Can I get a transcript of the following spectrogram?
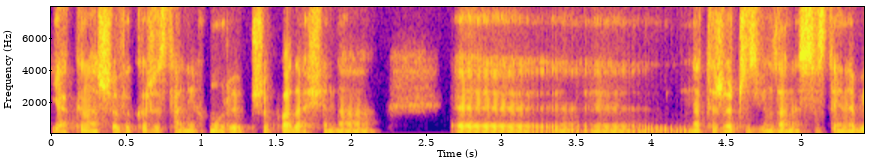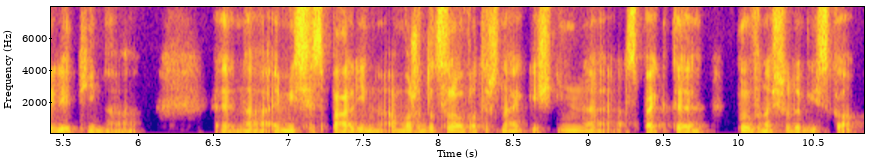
jak nasze wykorzystanie chmury przekłada się na, e, e, na te rzeczy związane z sustainability, na, na emisję spalin, a może docelowo też na jakieś inne aspekty wpływu na środowisko.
